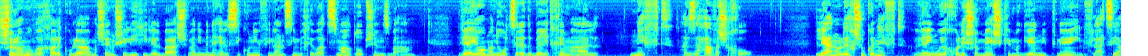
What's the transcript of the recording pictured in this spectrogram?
שלום וברכה לכולם, השם שלי הלל בש ואני מנהל סיכונים פיננסיים בחברת סמארט אופשנס בע"מ. והיום אני רוצה לדבר איתכם על נפט, הזהב השחור. לאן הולך שוק הנפט, והאם הוא יכול לשמש כמגן מפני אינפלציה?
